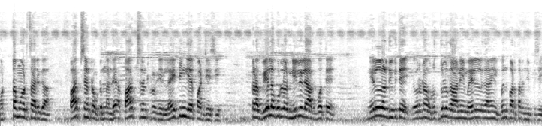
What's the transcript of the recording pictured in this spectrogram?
మొట్టమొదటిసారిగా పార్క్ సెంటర్ ఒకటి ఉందండి. ఆ పార్క్ సెంటర్కి లైటింగ్ ఏర్పాటు చేసి ఇక్కడ వీర్లగూడలో నీళ్ళు లేకపోతే నీళ్ళలో దిగితే ఎవరైనా వృద్ధులు కానీ మహిళలు కానీ ఇబ్బంది పడతారని చెప్పేసి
